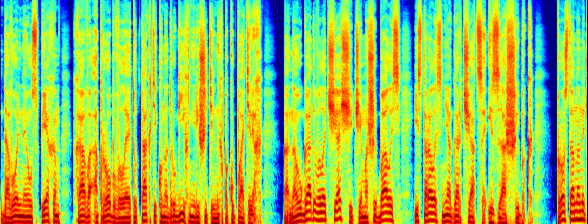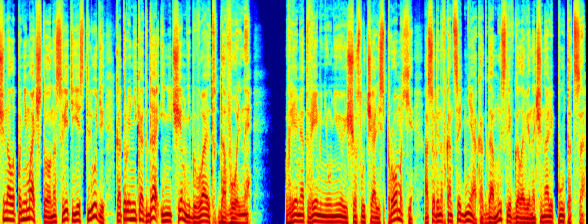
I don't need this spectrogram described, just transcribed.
Довольная успехом, Хава опробовала эту тактику на других нерешительных покупателях — она угадывала чаще, чем ошибалась, и старалась не огорчаться из-за ошибок. Просто она начинала понимать, что на свете есть люди, которые никогда и ничем не бывают довольны. Время от времени у нее еще случались промахи, особенно в конце дня, когда мысли в голове начинали путаться.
